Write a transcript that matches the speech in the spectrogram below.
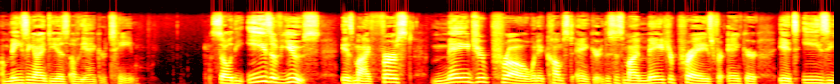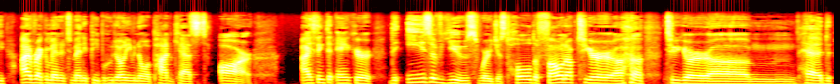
amazing ideas of the Anchor team. So, the ease of use is my first major pro when it comes to Anchor. This is my major praise for Anchor it's easy. I recommend it to many people who don't even know what podcasts are. I think that Anchor, the ease of use, where you just hold a phone up to your uh, to your um, head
